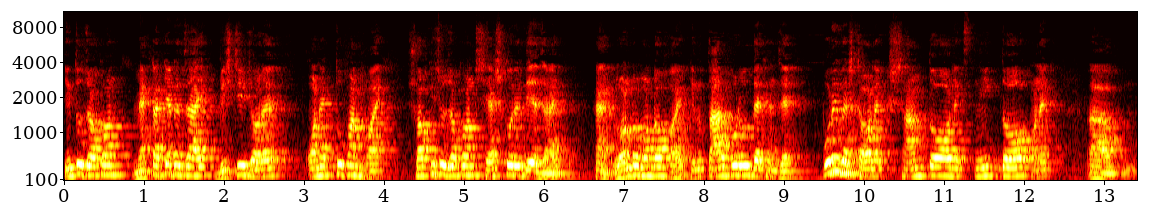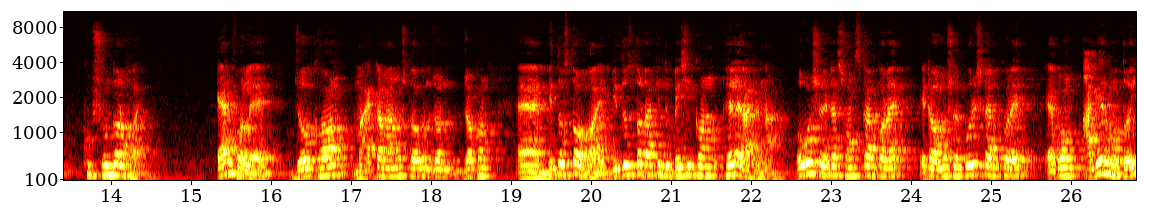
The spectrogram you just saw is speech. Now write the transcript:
কিন্তু যখন মেঘটা কেটে যায় বৃষ্টি ঝড়ে অনেক তুফান হয়, সবকিছু যখন শেষ করে দিয়ে যায় হ্যাঁ লন্ডভন্ড হয়, কিন্তু তারপরেও দেখেন যে পরিবেশটা অনেক শান্ত, অনেক স্নিগ্ধ, অনেক খুব সুন্দর হয়। এর ফলে যখন একটা মানুষ তখন যখন বিধ্বস্ত হয়, বিধ্বস্তটা কিন্তু বেশিক্ষণ ফেলে রাখে না। অবশ্যই এটা সংস্কার করে এটা অবশ্যই পরিষ্কার করে এবং আগের মতোই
